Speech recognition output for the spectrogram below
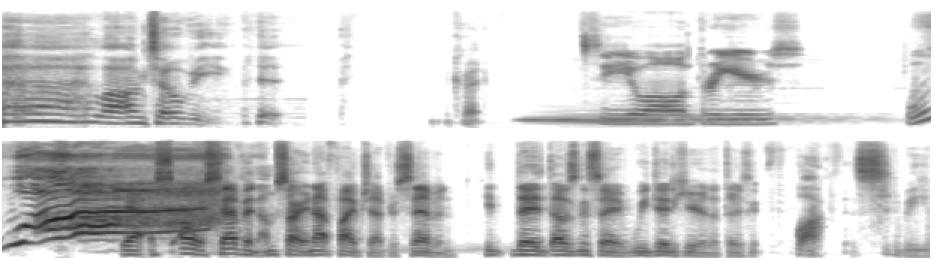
Ah, long Toby. okay. See you all in three years. What? Yeah. Oh, seven. I'm sorry, not five. Chapter seven. He, they, I was gonna say we did hear that there's. Fuck. This is be.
